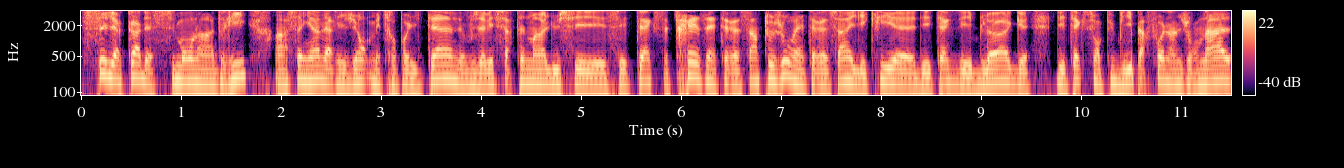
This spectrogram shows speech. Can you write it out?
C'est le cas de Simon Landry, enseignant de la région métropolitaine. Vous avez certainement lu ses, textes très intéressants, toujours intéressants. Il écrit euh, des textes, des blogs, des textes qui sont publiés parfois dans le journal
